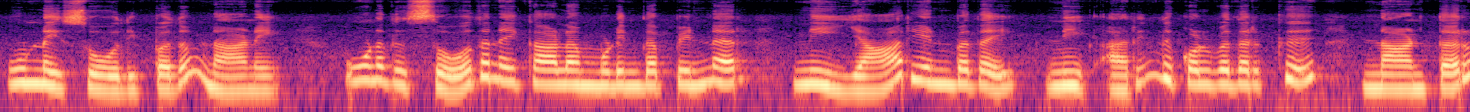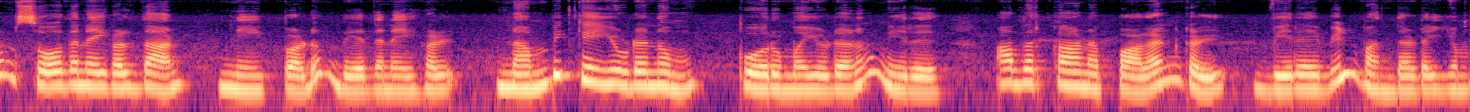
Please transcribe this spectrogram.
உன்னை சோதிப்பதும் நானே. உனது சோதனை காலம் முடிந்த பின்னர் நீ யார் என்பதை நீ அறிந்து கொள்வதற்கு நான் தரும் சோதனைகள்தான் நீ படும் வேதனைகள். நம்பிக்கையுடனும் பொறுமையுடனும் இரு. அதற்கான பலன்கள் விரைவில் வந்தடையும்.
